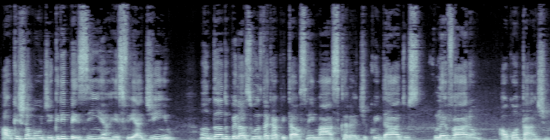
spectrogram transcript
ao que chamou de gripezinha, resfriadinho, andando pelas ruas da capital sem máscara de cuidados, levaram ao contágio.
